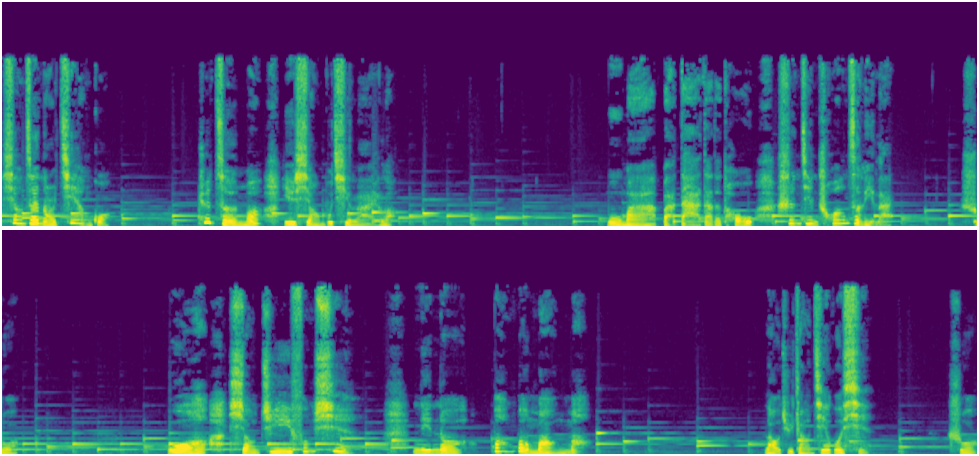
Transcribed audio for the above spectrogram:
像在哪儿见过，却怎么也想不起来了。木马把大大的头伸进窗子里来说：“我想寄一封信，您能帮帮忙吗？”老局长接过信，说：“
